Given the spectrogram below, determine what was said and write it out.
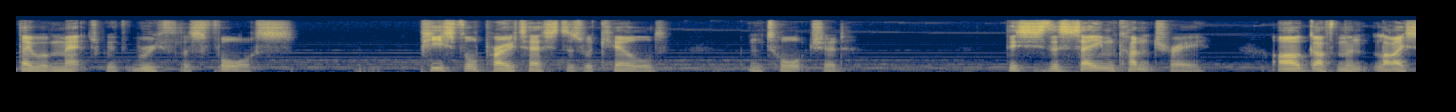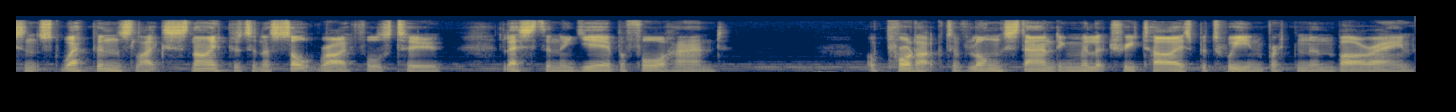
they were met with ruthless force. Peaceful protesters were killed and tortured. This is the same country our government licensed weapons like snipers and assault rifles to less than a year beforehand, a product of long standing military ties between Britain and Bahrain.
